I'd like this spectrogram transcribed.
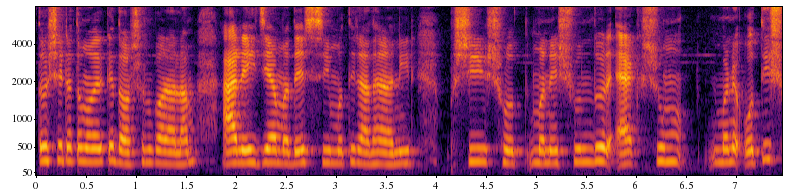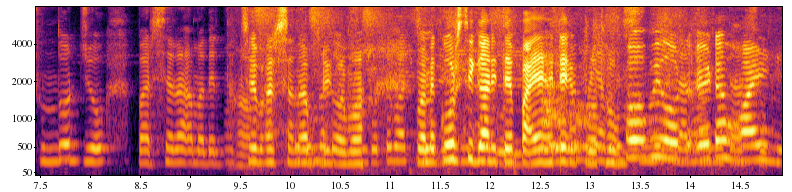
তো সেটা তোমাদেরকে দর্শন করালাম। আর এই যে আমাদের শ্রীমতী রাধারানীর শ্রী মানে সুন্দর এক সুম- মানে অতি সৌন্দর্য বার্সানা আমাদের। হচ্ছে বার্সানা পরিক্রমা। মানে যে করছি গাড়িতে পায়ে হেঁটে আমি প্রথম। এমন ও, সুন্দর ওটা- জায়গায় এটা হয়নি।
